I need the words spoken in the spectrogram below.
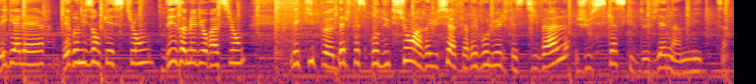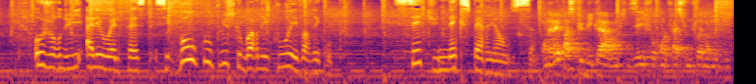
des galères, des remises en question, des améliorations, l'équipe d'Elfest Productions a réussi à faire évoluer le festival jusqu'à ce qu'il devienne un mythe. Aujourd'hui, aller au Hellfest, c'est beaucoup plus que boire des coups et voir des groupes. C'est une expérience. On n'avait pas ce public-là avant qui disait il faut qu'on le fasse une fois dans notre vie.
